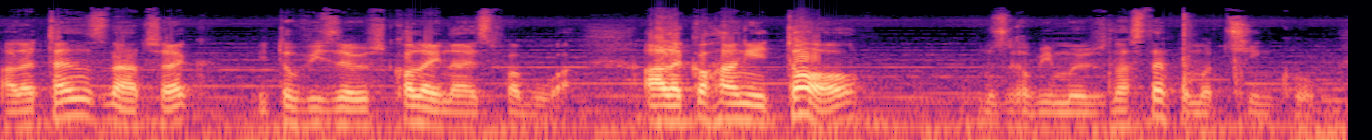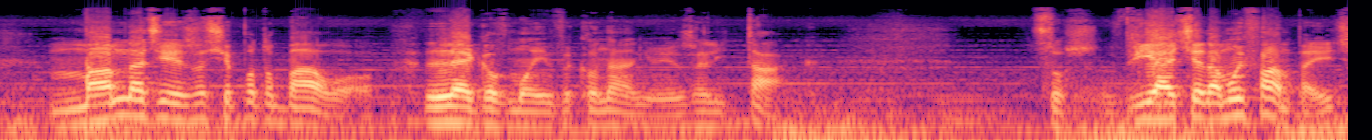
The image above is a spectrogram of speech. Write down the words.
ale ten znaczek, i tu widzę już kolejna jest fabuła. Ale kochani, to zrobimy już w następnym odcinku. Mam nadzieję, że się podobało Lego w moim wykonaniu. Jeżeli tak, cóż, wbijajcie na mój fanpage,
